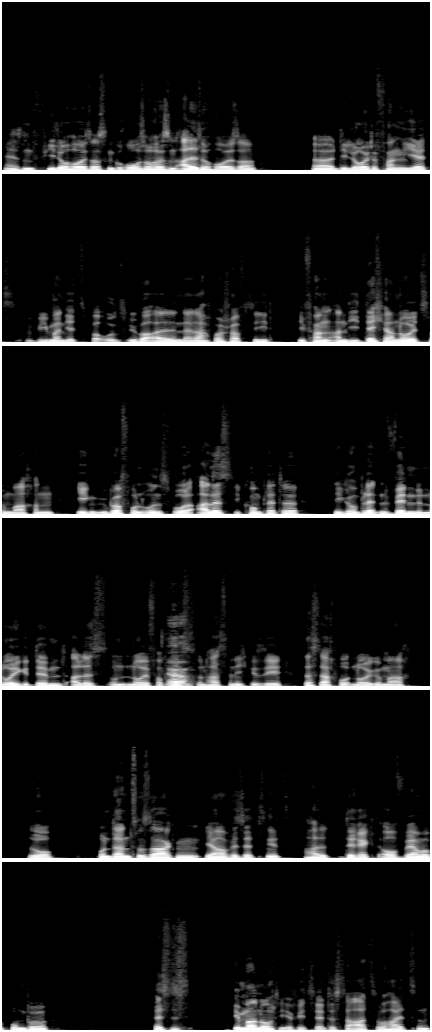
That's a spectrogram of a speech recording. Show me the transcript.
es sind viele Häuser, es sind große Häuser, es sind alte Häuser. Äh, die Leute fangen jetzt, wie man jetzt bei uns überall in der Nachbarschaft sieht, die fangen an, die Dächer neu zu machen. Gegenüber von uns wurde alles, die komplette, die kompletten Wände neu gedämmt, alles und neu verputzt und hast du nicht gesehen. Das Dach wurde neu gemacht. So. Und dann zu sagen, ja, wir setzen jetzt halt direkt auf Wärmepumpe. Es ist immer noch die effizienteste Art zu heizen.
